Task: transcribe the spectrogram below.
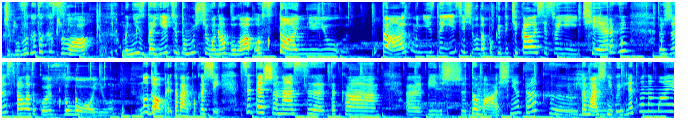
чому вона така зла? Мені здається, тому що вона була останньою. Так, мені здається, що вона, поки дочекалася своєї черги, вже стала такою злою. Ну добре, давай покажи. Це теж у нас е, така більш домашня, так? Е, Домашній вигляд вона має,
